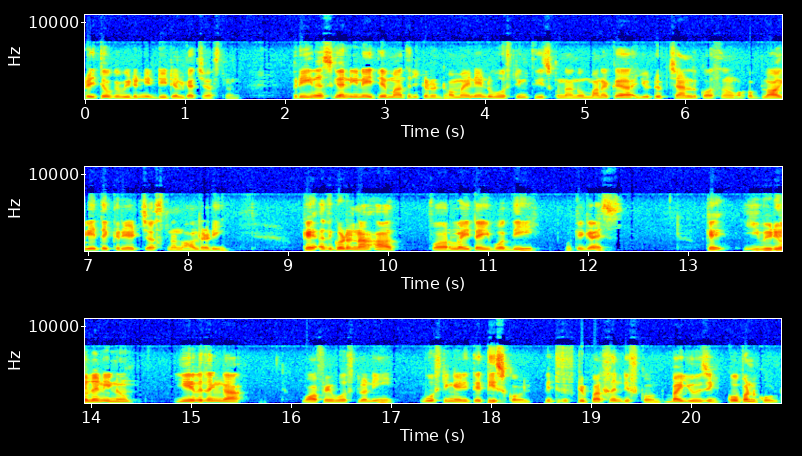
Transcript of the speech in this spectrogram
ప్రతి ఒక్క వీడియో నేను డీటెయిల్గా చేస్తాను. ప్రీవియస్గా నేనైతే మాత్రం ఇక్కడ డొమైన్ అండ్ హోస్టింగ్ తీసుకున్నాను. మనక యూట్యూబ్ ఛానల్ కోసం ఒక బ్లాగ్ అయితే క్రియేట్ చేస్తున్నాను ఆల్రెడీ. ఓకే అది కూడా నా ఆ త్వరలో అయితే అయిపోద్ది. ఓకే గైస్ ఓకే ఈ వీడియోలో నేను ఏ విధంగా వాఫై హోస్ట్లోని హోస్టింగ్ అయితే తీసుకోవాలి? With fifty percent discount by using coupon code.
